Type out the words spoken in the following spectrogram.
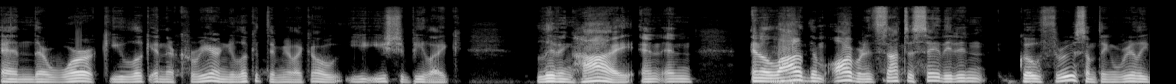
and their work, you look in their career and you look at them, you're like, oh, you, you should be like living high. And, and, and a lot of them are, but it's not to say they didn't go through something really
